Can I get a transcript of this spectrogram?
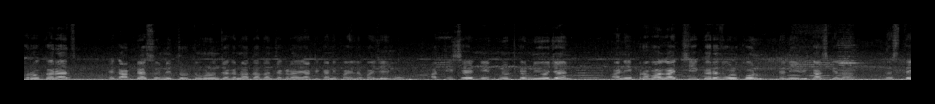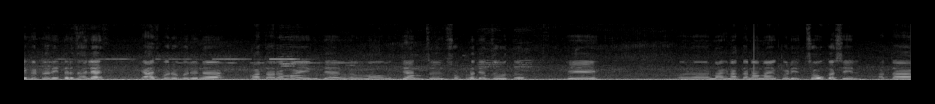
खरोखरच एक अभ्यासू नेतृत्व म्हणून जगन्नाथदादांच्याकडे या ठिकाणी पाहिलं पाहिजे. अतिशय नीटनेटकं नियोजन आणि प्रभागाची गरज ओळखून त्यांनी विकास केला. रस्ते गटारी तर झाल्याच त्याचबरोबरीनं माता रमाई उद्या उद्यानचं स्वप्न त्यांचं होतं. हे नागनाथांना नायकवाडी चौक असेल आता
